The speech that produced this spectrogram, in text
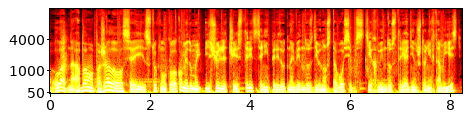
Ладно, Обама пожаловался и стукнул кулаком. Я думаю, еще лет через 30 они перейдут на Windows 98 с тех Windows 3.1, что у них там есть.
